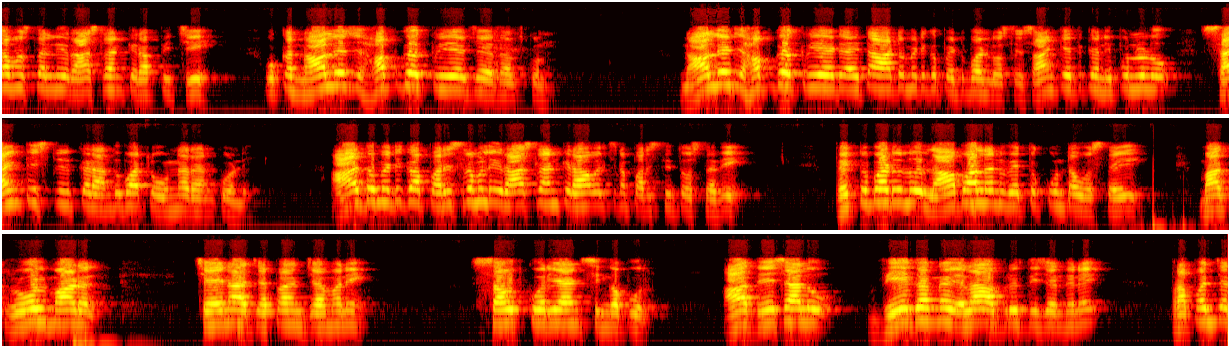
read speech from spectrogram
సంస్థల్ని రాష్ట్రానికి రప్పించి ఒక నాలెడ్జ్ హబ్గా క్రియేట్ చేయదలుచుకున్నాం. నాలెడ్జ్ హబ్గా క్రియేట్ అయితే ఆటోమేటిక్గా పెట్టుబడులు వస్తాయి. సాంకేతిక నిపుణులు సైంటిస్టులు ఇక్కడ అందుబాటులో ఉన్నారనుకోండి. ఆటోమేటిక్గా పరిశ్రమలు ఈ రాష్ట్రానికి రావాల్సిన పరిస్థితి వస్తుంది. పెట్టుబడులు లాభాలను వెతుక్కుంటూ వస్తాయి. మాకు role model China Japan Germany South Korea and Singapore. ఆ దేశాలు వేగంగా ఎలా అభివృద్ధి చెందినాయి? ప్రపంచ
